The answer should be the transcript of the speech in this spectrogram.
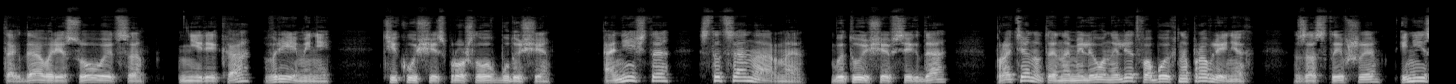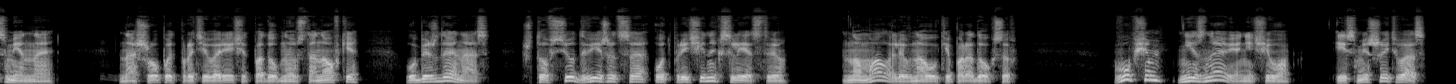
Тогда вырисовывается не река времени, текущая из прошлого в будущее, а нечто стационарное, бытующая всегда, протянутая на миллионы лет в обоих направлениях, застывшая и неизменная. Наш опыт противоречит подобной установке, убеждая нас, что все движется от причины к следствию. Но мало ли в науке парадоксов. В общем, не знаю я ничего, и смешить вас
